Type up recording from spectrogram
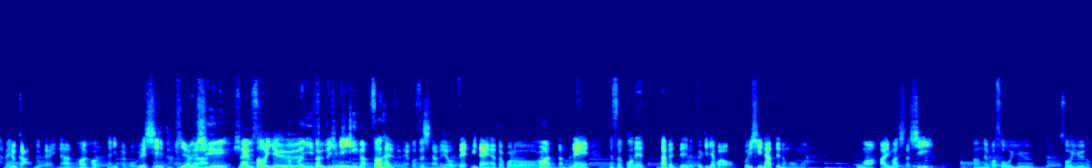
食べるかみたいなはいは何かこう嬉しい時やら嬉しいなんかそういいう時に響きが。そうなんですよね。お寿司食べようぜみたいなところがあったので,、でそこで食べてる時にやっぱ美味しいなっていうのも、まあ、ありましたしあのやっぱそういうそういうの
